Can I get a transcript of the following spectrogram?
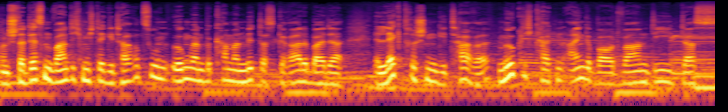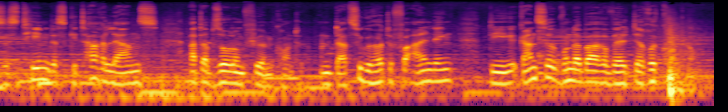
Und stattdessen wandte ich mich der Gitarre zu und irgendwann bekam man mit, dass gerade bei der elektrischen Gitarre Möglichkeiten eingebaut waren, die das System des Gitarrelernens ad absurdum führen konnte. Und dazu gehörte vor allen Dingen die ganze wunderbare Welt der Rückkopplung.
